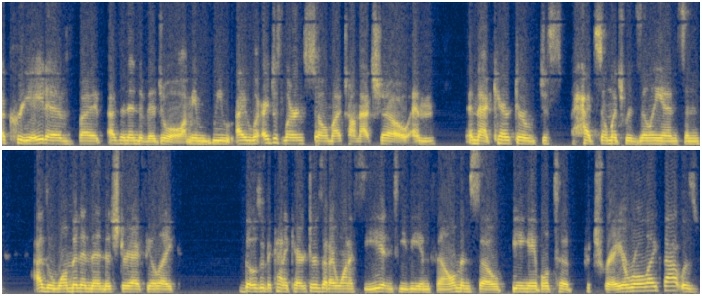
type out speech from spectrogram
a creative but as an individual. I mean, we I I just learned so much on that show and and that character just had so much resilience and as a woman in the industry, I feel like those are the kind of characters that I want to see in TV and film and so being able to portray a role like that was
